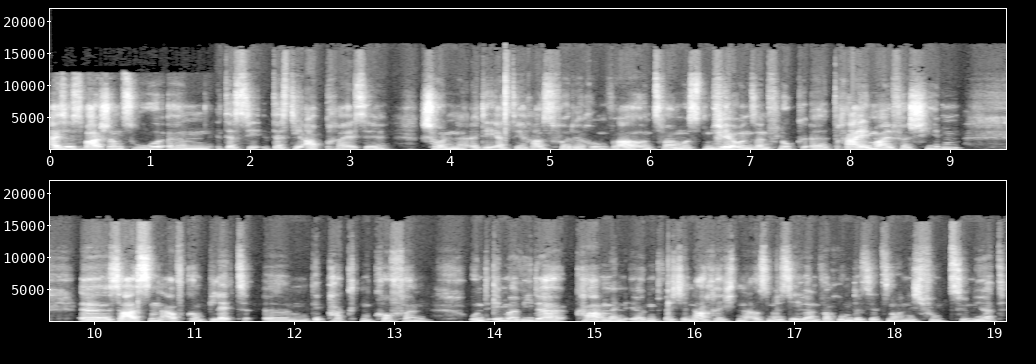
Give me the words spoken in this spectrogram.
also es war schon so, ähm, dass, dass die Abreise schon äh, die erste Herausforderung war. Und zwar mussten wir unseren Flug äh, dreimal verschieben, äh, saßen auf komplett ähm, gepackten Koffern und immer wieder kamen irgendwelche Nachrichten aus Neuseeland, warum das jetzt noch nicht funktioniert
